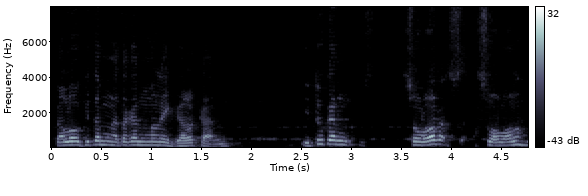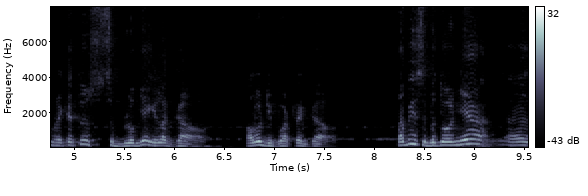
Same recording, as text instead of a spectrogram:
kalau kita mengatakan melegalkan, itu kan seolah-olah, seolah mereka itu sebelumnya ilegal, lalu dibuat legal. Tapi sebetulnya eh,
